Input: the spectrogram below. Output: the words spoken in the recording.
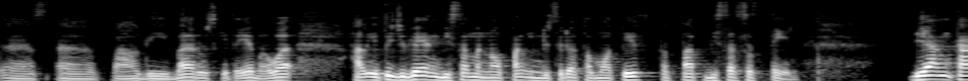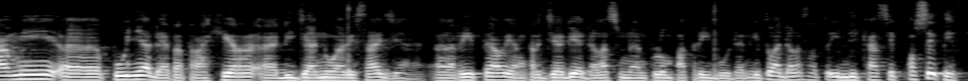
uh, uh, Pak Aldi Barus gitu ya bahwa hal itu juga yang bisa menopang industri otomotif tetap bisa sustain. Yang kami uh, punya data terakhir uh, di Januari saja, uh, retail yang terjadi adalah 94 ribu dan itu adalah satu indikasi positif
